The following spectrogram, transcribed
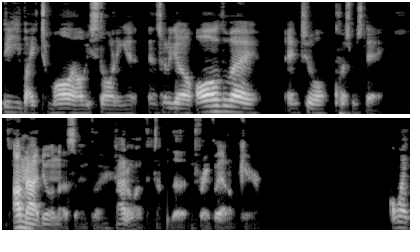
be like tomorrow. I'll be starting it, and it's gonna go all the way until Christmas Day. I'm not doing the same thing. I don't have the time for that. Frankly, I don't care. Oh I want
